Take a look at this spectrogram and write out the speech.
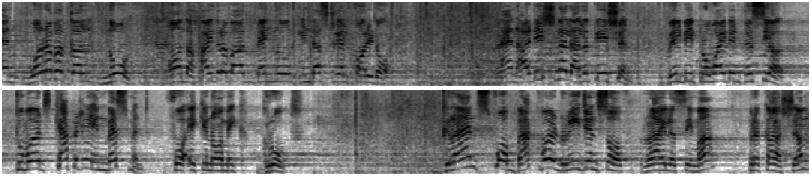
and Varavakal node on the Hyderabad Bangalore Industrial Corridor. An additional allocation will be provided this year towards capital investment for economic growth. Grants for backward regions of Rayalaseema, Prakasham,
